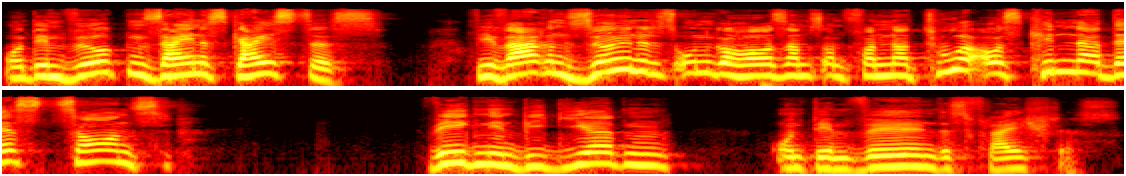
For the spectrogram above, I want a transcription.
und dem Wirken seines Geistes. Wir waren Söhne des Ungehorsams und von Natur aus Kinder des Zorns wegen den Begierden und dem Willen des Fleisches.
